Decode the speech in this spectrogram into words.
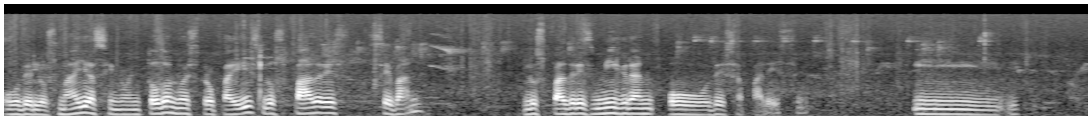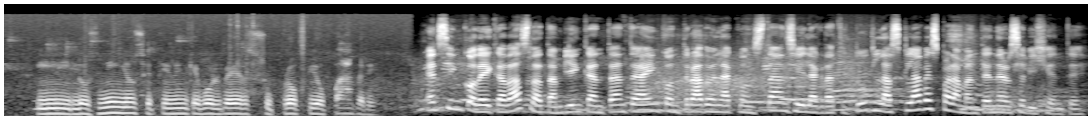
o de los mayas, sino en todo nuestro país, los padres se van los padres migran o desaparecen y, los niños se tienen que volver su propio padre. En cinco décadas, la también cantante ha encontrado en la constancia y la gratitud las claves para mantenerse vigente.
